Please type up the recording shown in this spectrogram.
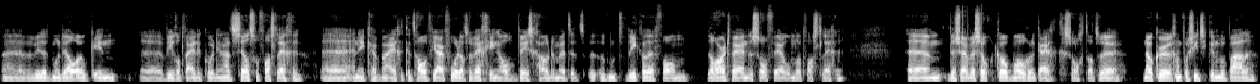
we willen het model ook in wereldwijde coördinatiestelsel vastleggen. Uh, en ik heb me eigenlijk het half jaar voordat we weggingen al bezig gehouden met het, het ontwikkelen van de hardware en de software om dat vast te leggen. Um, dus we hebben zo goedkoop mogelijk eigenlijk gezocht dat we nauwkeurig een positie kunnen bepalen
